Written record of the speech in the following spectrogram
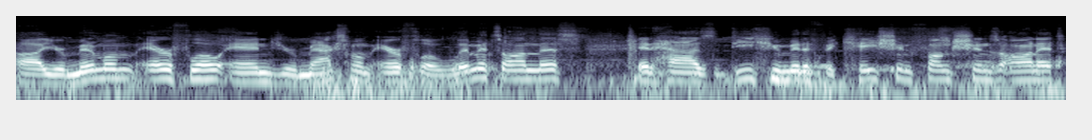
uh, your minimum airflow and your maximum airflow limits on this. It has dehumidification functions on it,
